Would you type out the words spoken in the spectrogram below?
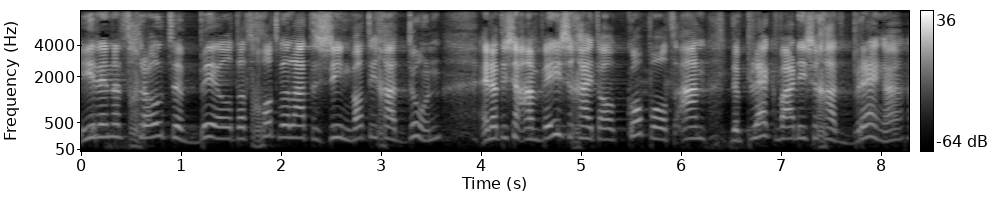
hierin het grote beeld dat God wil laten zien wat hij gaat doen. En dat hij zijn aanwezigheid al koppelt aan de plek waar hij ze gaat brengen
